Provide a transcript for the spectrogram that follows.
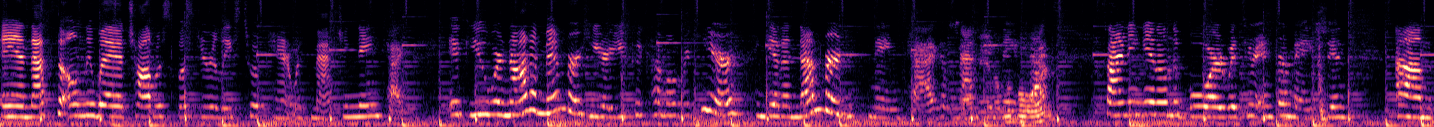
and that's the only way a child was supposed to be released to a parent with matching name tags. If you were not a member here, you could come over here and get a numbered name tag of matching name tags. Signing in on the board with your information um,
